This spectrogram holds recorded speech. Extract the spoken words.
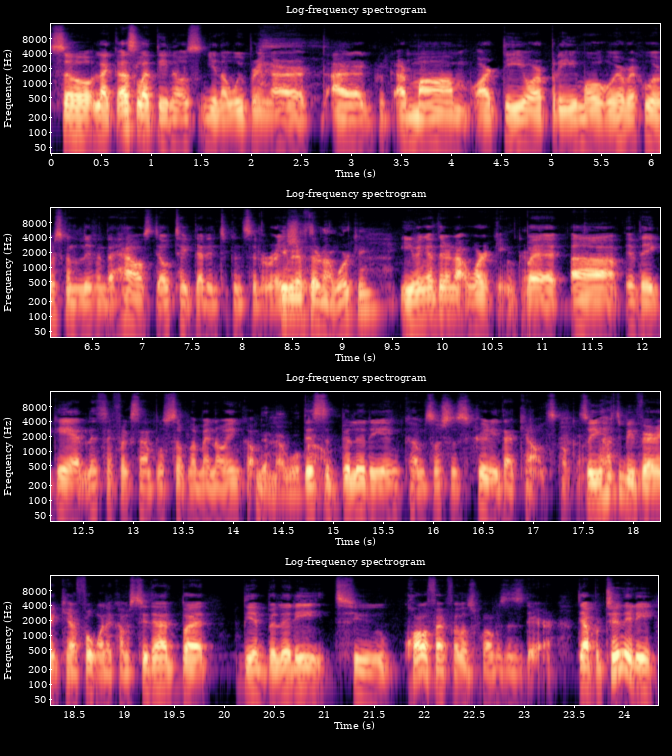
So like us Latinos, you know, we bring our our our mom, our tío, our primo, whoever whoever's going to live in the house, they'll take that into consideration Even if they're not working, even if they're not working. But uh, if they get, let's say, for example, supplemental income, Then that will count. disability income, social security, that counts. Okay. So you have to be very careful when it comes to that. But the ability to qualify for those programs is there. The opportunity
